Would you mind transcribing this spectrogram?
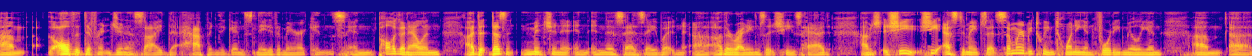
um, all the different genocide that happened against Native Americans. And Gunn Allen uh, d- doesn't mention it in, in this essay, but in uh, other writings that she's had, um, she she estimates that somewhere between 20 and 40 million, um, uh,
